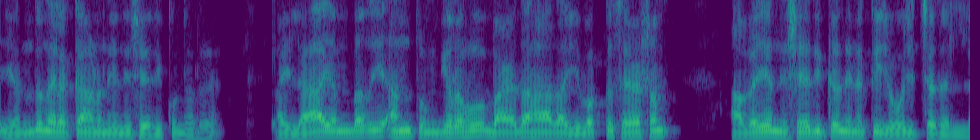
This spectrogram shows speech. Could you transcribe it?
എന്ത് നിലക്കാണ് നീ നിഷേധിക്കുന്നത്? ലാ എമ്പതി അൻ തുങ്കിറഹു ബഴതഹാദ ഇവക്ക് ശേഷം അവയെ നിഷേധിക്കൽ നിനക്ക് യോജിച്ചതല്ല.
